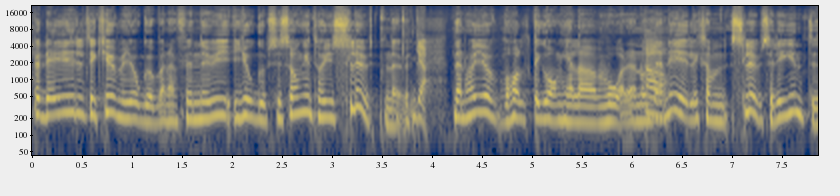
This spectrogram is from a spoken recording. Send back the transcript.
För det är ju lite kul med jordgubbarna för nu jordgubbssäsongen tar ju slut nu. Ja. Den har ju hållit igång hela våren och ja. den är ju liksom slut så det är inte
